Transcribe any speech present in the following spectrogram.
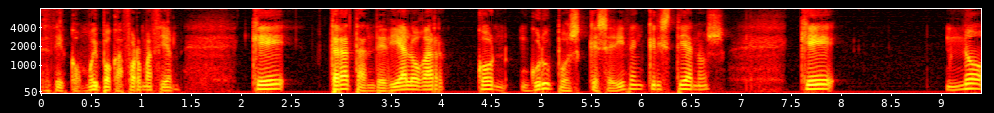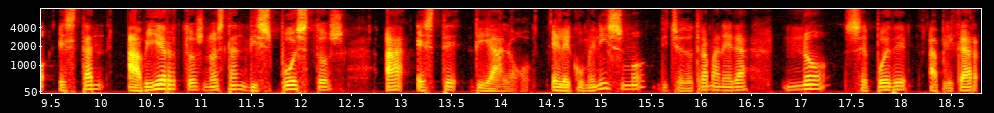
es decir, con muy poca formación, que tratan de dialogar con grupos que se dicen cristianos que no están abiertos, no están dispuestos a este diálogo. El ecumenismo, dicho de otra manera, no se puede aplicar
